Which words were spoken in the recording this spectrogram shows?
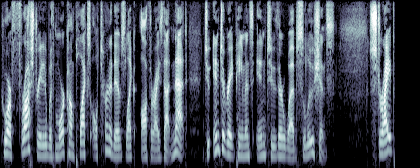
who are frustrated with more complex alternatives like Authorize.net to integrate payments into their web solutions. Stripe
